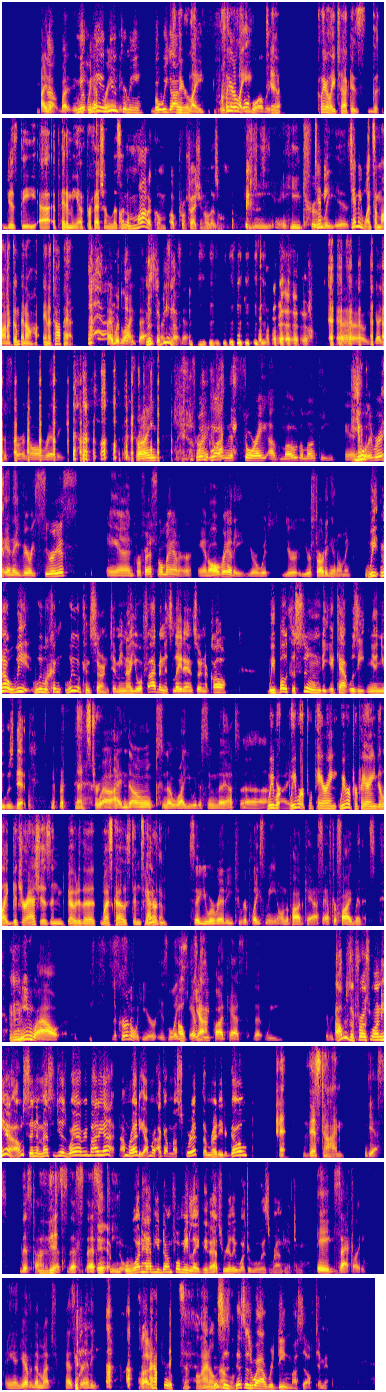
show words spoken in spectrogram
I Now, know, but, me, but we have me and Brandy. you, Timmy. But we got Clearly, we clearly, rebel over yeah. here. clearly, Chuck is the just the uh, epitome of professionalism. I'm the modicum of professionalism. He he truly Timmy, is. Timmy wants a monicum and a and a top hat. I would like that, Mr. Peanut. like. Oh, you guys are starting already. I'm trying trying to bring this story of Mo the monkey and You- deliver it in a very serious and professional manner. And already you're with you're you're starting in on me. we no, we we were con- we were concerned, Timmy. Now you were five minutes late answering the call. We both assumed that your cat was eating you and you was dead. That's true. Well, I don't know why you would assume that. Uh, we were I- we were preparing we were preparing to like get your ashes and go to the west coast and scatter them. So you were ready to replace me on the podcast after five minutes. Mhm. Meanwhile, the Colonel here is late Oh, every yeah. podcast that we. Every I was we- the first one here. I was sending messages. Where everybody at? I'm ready. I'm. I got my script. I'm ready to go. This time, Yes, this time. This- That's that's that's the Eh, key. what have you done for me lately? That's really what the rule is around here, Timmy. Exactly. And you haven't done much, has you, Brandy? I don't think so. I don't This know. is this is where I redeem myself, Timmy.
